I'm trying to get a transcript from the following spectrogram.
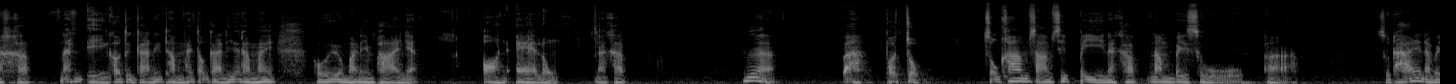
นะครับนั่นเองเขาถึงการที่ทำให้ต้องการที่จะทำให้ Holy Roman Empire เนี่ยอ่อนแอลงนะครับ เมื่ออพอจบสงคราม 30 ปีนะครับนำไปสู่สุดท้ายนำไป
